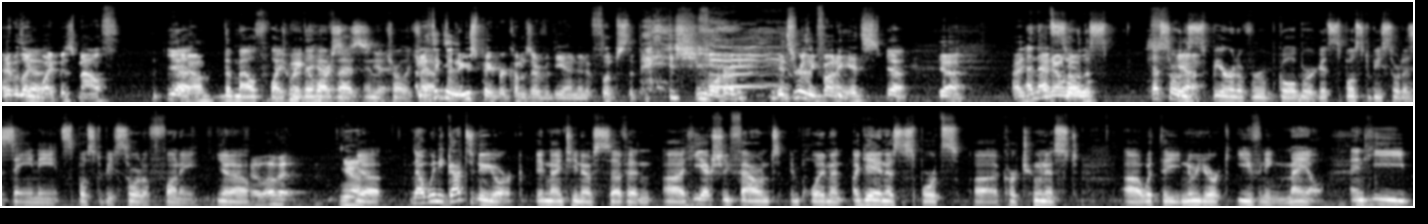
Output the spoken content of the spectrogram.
and it would like Yeah. wipe his mouth. yeah. know? The mouth wiper. Between They have courses, that in yeah. the Charlie And I think the newspaper comes over the end and it flips the page for him. It's really funny. It's yeah. yeah. I, and I that's don't sort know. of the s- that's sort of the spirit of Rube Goldberg. It's supposed to be sort of zany. It's supposed to be sort of funny. You know. I love it. yeah. Yeah. Now, when he got to New York in 1907, uh, he actually found employment again as a sports uh, cartoonist uh, with the New York Evening Mail, and he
